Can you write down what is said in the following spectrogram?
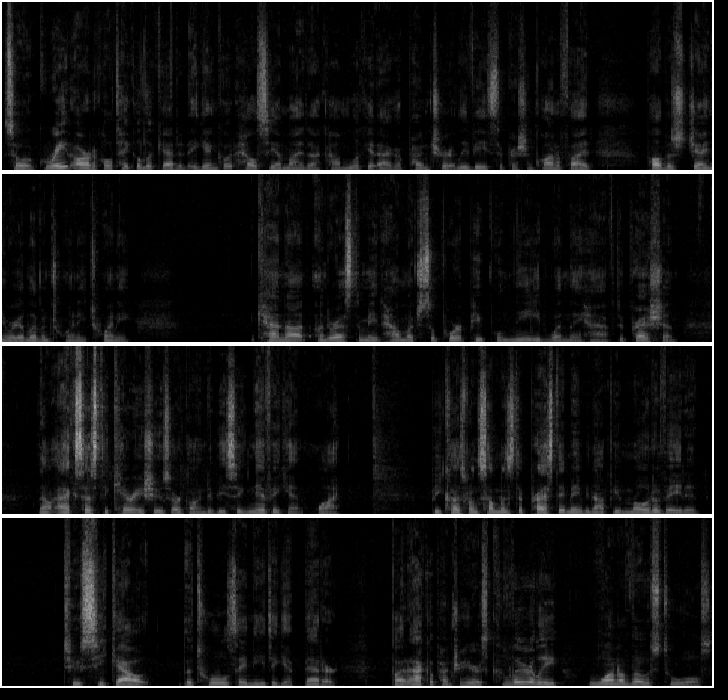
So, a great article. Take a look at it again. Go to healthcmi.com. Look at Acupuncture Alleviates Depression Quantified, published January 11, 2020. Cannot underestimate how much support people need when they have depression. Now, access to care issues are going to be significant. Why? Because when someone's depressed, they may not be motivated to seek out the tools they need to get better. But acupuncture here is clearly one of those tools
